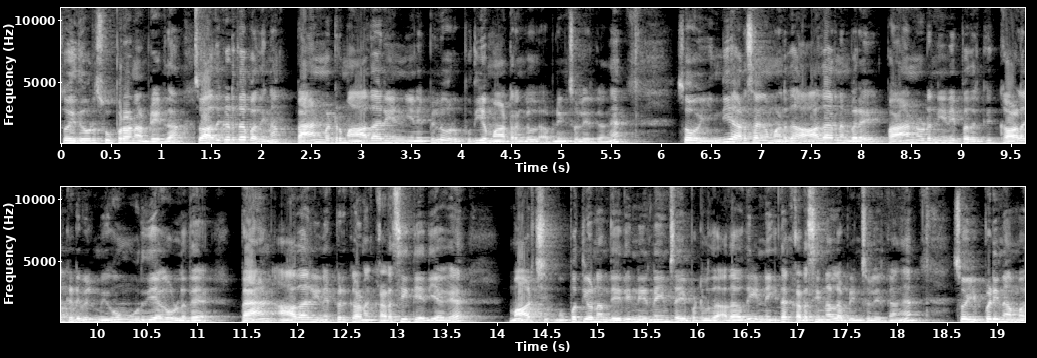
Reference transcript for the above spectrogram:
ஸோ இது ஒரு சூப்பரான அப்டேட் தான். ஸோ அதுக்கடுத்து பார்த்தீங்கன்னா பேன் மற்றும் ஆதார் எண் இணைப்பில் ஒரு புதிய மாற்றங்கள் அப்படின்னு சொல்லியிருக்காங்க. ஸோ இந்திய அரசாங்கமானது ஆதார் நம்பரை பேனுடன் இணைப்பதற்கு காலக்கெடுவில் மிகவும் உறுதியாக உள்ளது. பேன் ஆதார் இணைப்பிற்கான கடைசி தேதியாக மார்ச் முப்பத்தி ஒன்றாம் தேதி நிர்ணயம் செய்யப்பட்டுள்ளது. அதாவது இன்றைக்கி தான் கடைசி நாள் அப்படின்னு சொல்லியிருக்காங்க. ஸோ இப்படி நம்ம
